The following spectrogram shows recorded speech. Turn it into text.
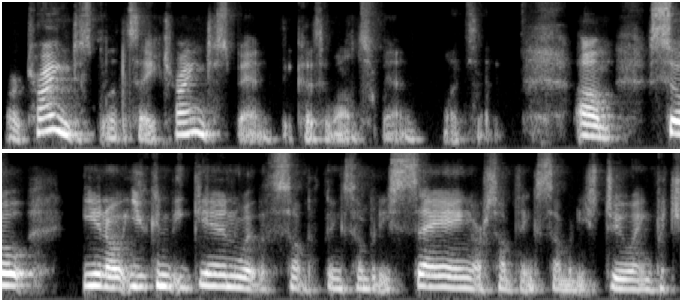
Or trying to let's say trying to spin because it won't spin. Let's say. Um, so you know you can begin with something somebody's saying or something somebody's doing but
